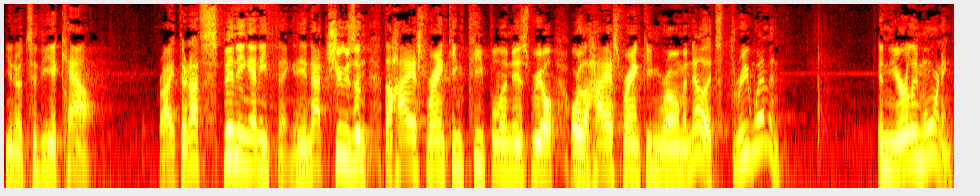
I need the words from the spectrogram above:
you know, to the account. Right? They're not spinning anything. They're not choosing the highest ranking people in Israel or the highest ranking Roman. No, it's three women in the early morning.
